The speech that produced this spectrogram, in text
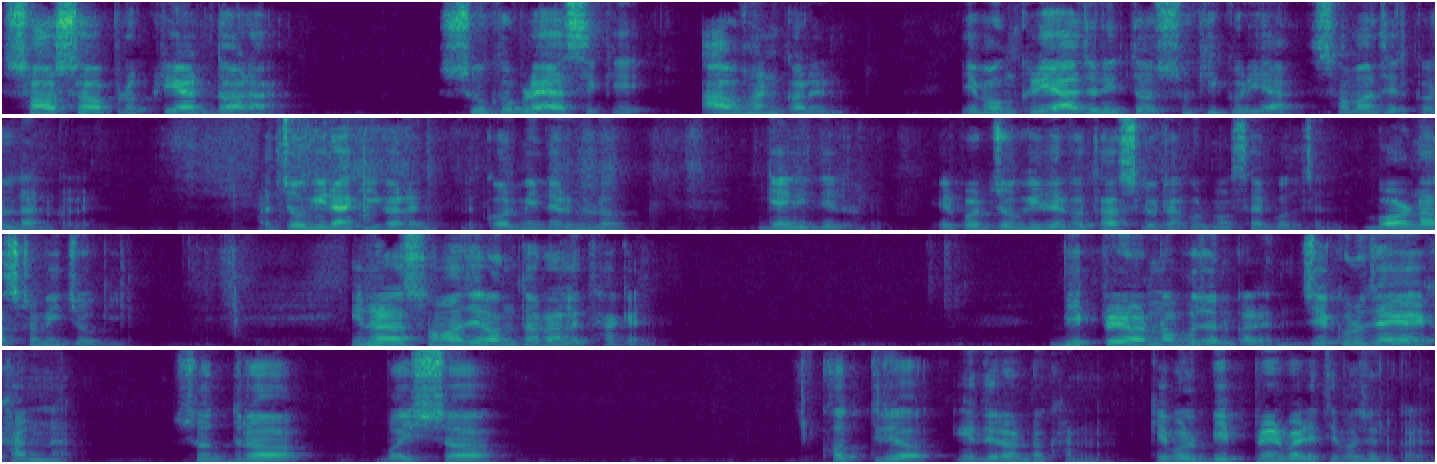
স্ব স্ব প্রক্রিয়ার দ্বারা সুখ প্রয়াসীকে আহ্বান করেন এবং ক্রিয়াজনিত সুখী করিয়া সমাজের কল্যাণ করেন। আর যোগীরা কি করেন? কর্মীদের হলো, জ্ঞানীদের হলো। এরপর যোগীদের কথা আসলো ঠাকুর মশাই বলছেন, বর্ণাশ্রমী যোগী এনারা সমাজের অন্তরালে থাকেন। বিপ্রের অন্ন ভোজন করেন, যে কোনো জায়গায় খান না। শূদ্র, বৈশ্য, ক্ষত্রিয় এদের অন্ন খান না। কেবল বিপ্রের বাড়িতে ভোজন করেন।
